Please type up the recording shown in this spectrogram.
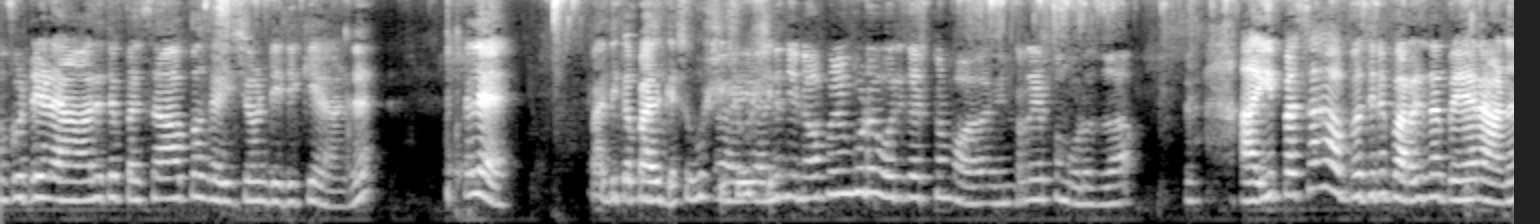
സ്നോക്കുട്ടിയുടെ ആദ്യത്തെ പ്രസാപ്പം കഴിച്ചുകൊണ്ടിരിക്കുകയാണ് അല്ലേ? പതുക്കെ പതുക്കെ സൂക്ഷിച്ചു ജിനോപ്പനും കൂടെ ഒരു കഷ്ണം കൊടുക്കുക. ആ ഈ പെസഹ അപ്പത്തിന് പറയുന്ന പേരാണ്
